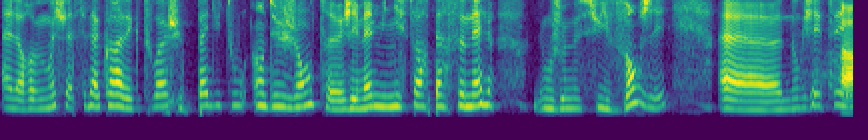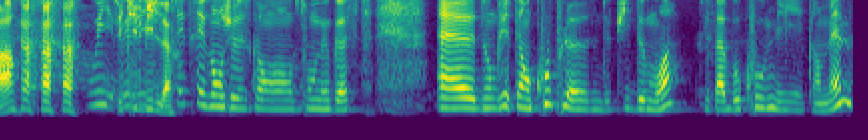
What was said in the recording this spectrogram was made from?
Alors, euh, moi, je suis assez d'accord avec toi. Je suis pas du tout indulgente. Euh, J'ai même une histoire personnelle où je me suis vengée. Euh, donc, j'étais. Ah, Oui, C'est oui, Kill oui, Bill, je suis là. très très vengeuse quand on me ghost. Euh, donc j'étais en couple depuis deux mois, c'est pas beaucoup mais quand même.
